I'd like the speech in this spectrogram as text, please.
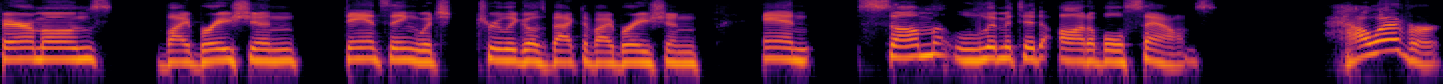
pheromones, vibration, dancing, which truly goes back to vibration, and some limited audible sounds. However,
